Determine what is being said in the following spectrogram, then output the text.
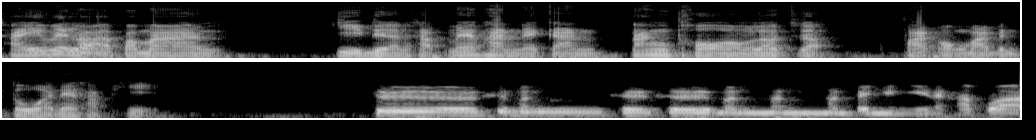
ใช้เวลาครับประมาณกี่เดือนครับ แม่พันธุ์ในการตั้งท้องแล้วจะฟักออกมาเป็นตัวเนี่ยครับพี่ คือคือมันคือคือมันมันมันเป็นอย่างนี้นะครับว่า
